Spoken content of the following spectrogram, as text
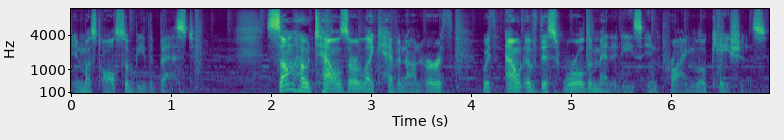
it must also be the best. Some hotels are like heaven on earth, with out-of-this-world amenities in prime locations.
